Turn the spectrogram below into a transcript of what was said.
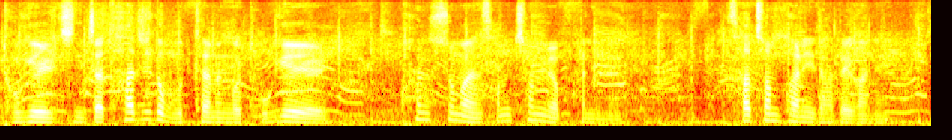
독일 진짜 타지도 못하는 거 독일 판수만 3천 몇 판이네. 4천 판이 다 돼가네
